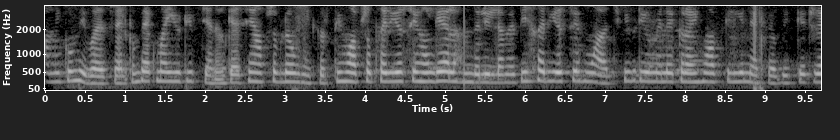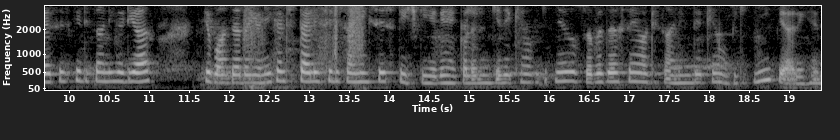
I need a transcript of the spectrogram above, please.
अल्लाम weavers welcome back my YouTube channel कैसे हैं आप सब लोग? उम्मीद करती हूँ आप सब खैरियत से होंगे। अल्हम्दुलिल्लाह, मैं भी खैरियत से हूँ। आज की वीडियो में लेकर आई हूँ आपके लिए नेट फैब्रिक के ड्रेसेस के डिज़ाइनिंग आइडियाज़ जो बहुत ज़्यादा यूनिक एंड स्टाइलिश से डिज़ाइनिंग से स्टिच किए गए हैं। कलर इनके देखें, वो भी कितने ज़बरदस्त हैं और डिज़ाइनिंग देखें, वो भी कितनी प्यारी हैं।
